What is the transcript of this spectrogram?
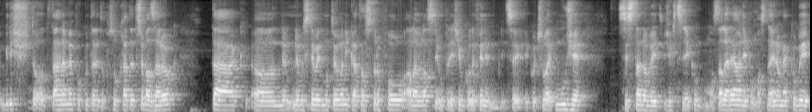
když to odtáhneme, pokud tady to posloucháte třeba za rok, tak eh, ne, nemusíte být motivovaný katastrofou, ale vlastně úplně čímkoliv jiným. Když se jako člověk může si stanovit, že chce někomu pomoct, ale reálně pomoct, nejenom jakoby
